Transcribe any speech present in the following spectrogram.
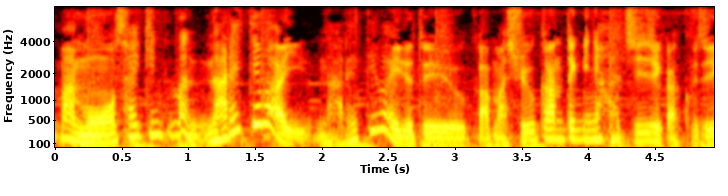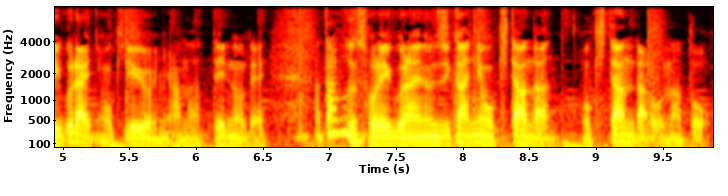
まあもう最近、まあ慣れては、慣れてはいるというか、まあ習慣的に8時か9時ぐらいに起きるようにはなっているので、まあ、多分それぐらいの時間に起きたんだ、起きたんだろうなと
